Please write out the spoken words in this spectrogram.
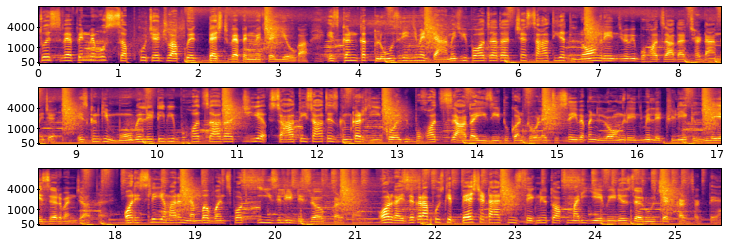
तो इस वेपन में वो सब कुछ है जो आपको एक बेस्ट वेपन में चाहिए होगा। इस गन का क्लोज रेंज में डैमेज भी बहुत ज़्यादा अच्छा है, साथ ही साथ लॉन्ग रेंज में भी बहुत ज़्यादा अच्छा डैमेज है। इस गन की मोबिलिटी भी बहुत ज़्यादा अच्छी है, साथ ही साथ इस गन का रिकॉयल भी बहुत ज़्यादा ईजी टू कंट्रोल है, जिससे ये वेपन लॉन्ग रेंज में लिटरली एक लेज़र बन जाता है। और इसलिए हमारा number one spot easily deserve करता है। और गाइज़ अगर आपको इसके बेस्ट अटैचमेंट्स देखने हो तो आप हमारी ये वीडियो ज़रूर चेक कर सकते हैं।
